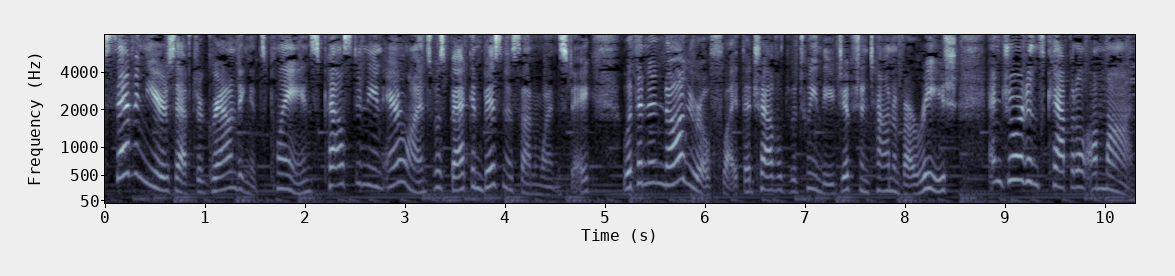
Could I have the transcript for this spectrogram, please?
Seven years after grounding its planes, Palestinian Airlines was back in business on Wednesday with an inaugural flight that traveled between the Egyptian town of Arish and Jordan's capital, Amman.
